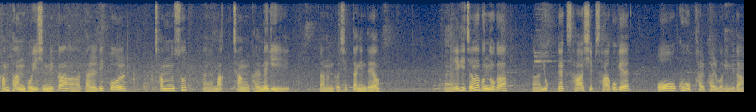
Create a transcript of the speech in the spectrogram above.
간판 보이십니까? 어, 달빛골 참숯 에, 막창 갈매기라는 그 식당인데요. 에, 여기 전화번호가 어, 644국에 5988번입니다.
